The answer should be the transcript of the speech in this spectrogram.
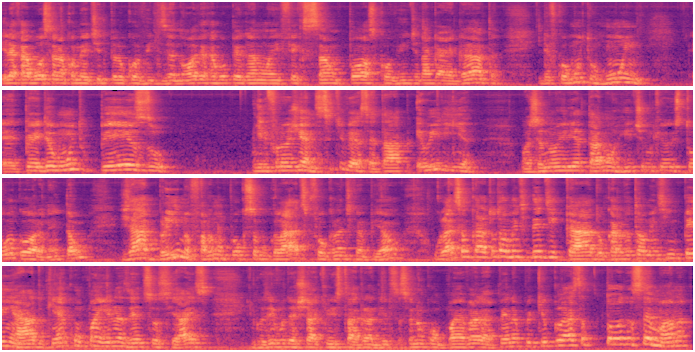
ele acabou sendo acometido pelo Covid-19, acabou pegando uma infecção pós-Covid na garganta, ele ficou muito ruim, é, perdeu muito peso. E ele falou, gente, se tivesse etapa, eu iria mas eu não iria estar no ritmo que eu estou agora, né? Então, já abrindo, falando um pouco sobre o Gladys, que foi o grande campeão, o Gladys é um cara totalmente dedicado, um cara totalmente empenhado. Quem acompanha ele nas redes sociais, inclusive vou deixar aqui o Instagram dele, se você não acompanha, vale a pena, porque o Gladys está toda semana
